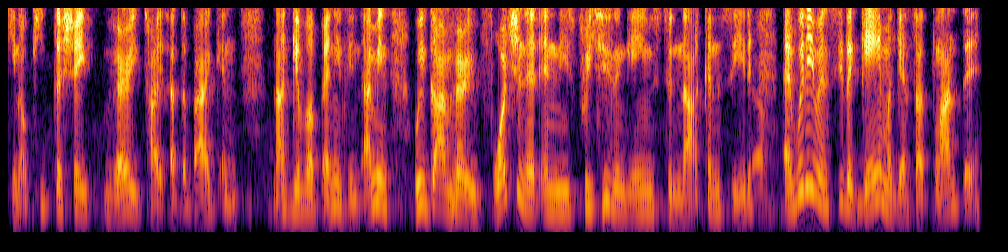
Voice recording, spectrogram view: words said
you know keep the shape very tight at the back and not give up anything. I mean, we've gotten very fortunate in these preseason games to not concede, Yeah. and we didn't even see the game against Atlante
